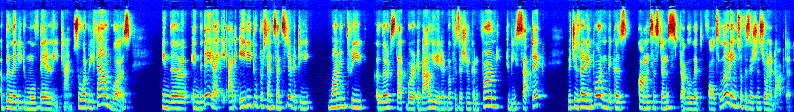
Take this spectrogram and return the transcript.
ability to move their lead time. So what we found was in the in the data at 82% sensitivity, one in three alerts that were evaluated were physician confirmed to be septic, which is very important because common systems struggle with false alerting, so physicians don't adopt it.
